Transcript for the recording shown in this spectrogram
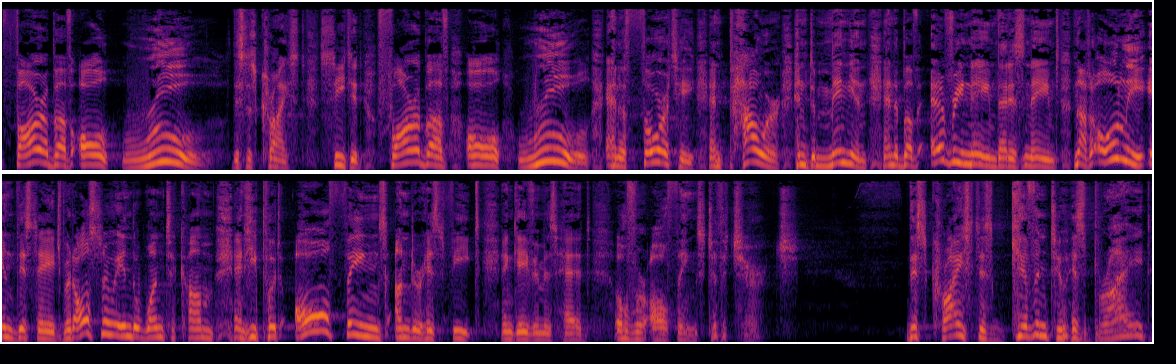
far above all rule this is Christ seated far above all rule and authority and power and dominion and above every name that is named, not only in this age, but also in the one to come. And he put all things under his feet and gave him his head over all things to the church. This Christ is given to his bride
